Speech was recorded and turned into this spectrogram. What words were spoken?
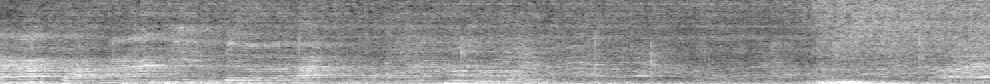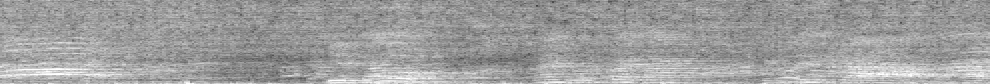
นะครับกลับมาหนั่งที่เหมือนเดิมนะครับ ปิดนะลูกให้หมุนไปทางถึงนาฬิกานะครับ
